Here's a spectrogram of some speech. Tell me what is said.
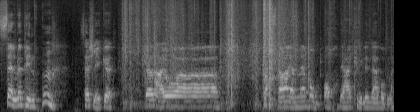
Selve printen ser slik ut. Den er jo plasta igjen med bob... Åh, de her kule, de der boblene.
